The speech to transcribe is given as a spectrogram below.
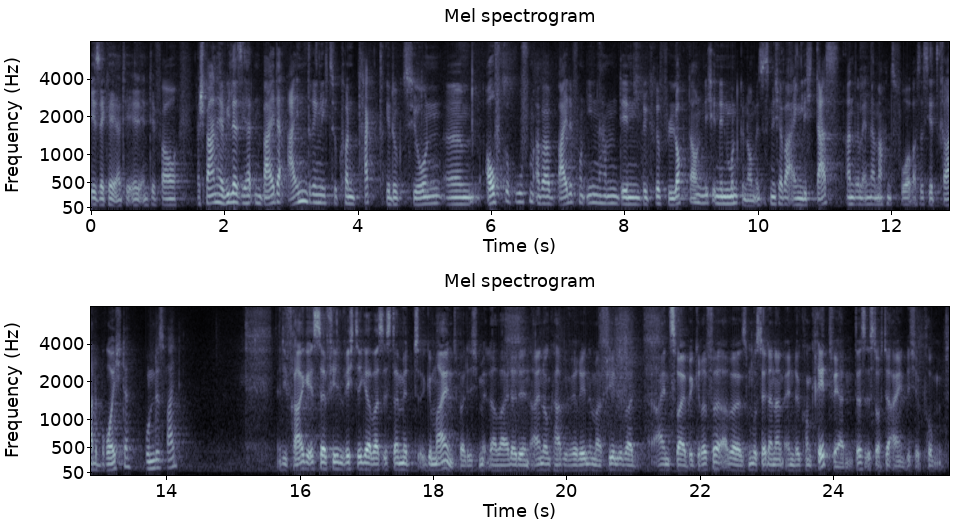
Besecke, RTL, NTV. Herr Spahn, Herr Wieler, Sie hatten beide eindringlich zur Kontaktreduktion ähm, aufgerufen, aber beide von Ihnen haben den Begriff Lockdown nicht in den Mund genommen. Ist es nicht aber eigentlich das, andere Länder machen es vor, was es jetzt gerade bräuchte, bundesweit? Die Frage ist ja viel wichtiger, was ist damit gemeint, weil ich mittlerweile den Eindruck habe, wir reden immer viel über ein, zwei Begriffe, aber es muss ja dann am Ende konkret werden. Das ist doch der eigentliche Punkt.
